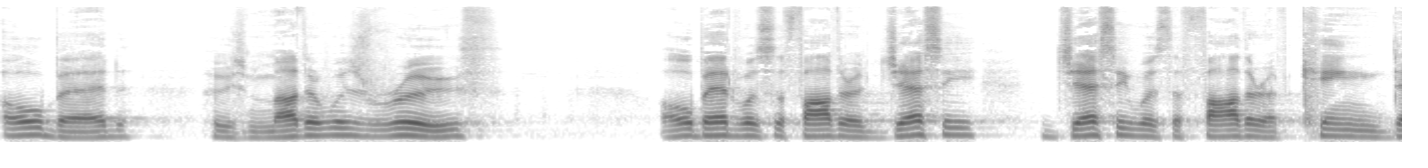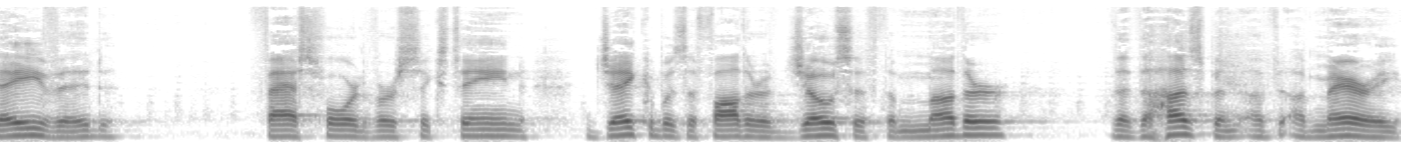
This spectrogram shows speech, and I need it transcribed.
Obed, whose mother was Ruth. Obed was the father of Jesse. Jesse was the father of King David. Fast forward to verse 16. Jacob was the father of Joseph, the mother, the, the husband of, of Mary.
